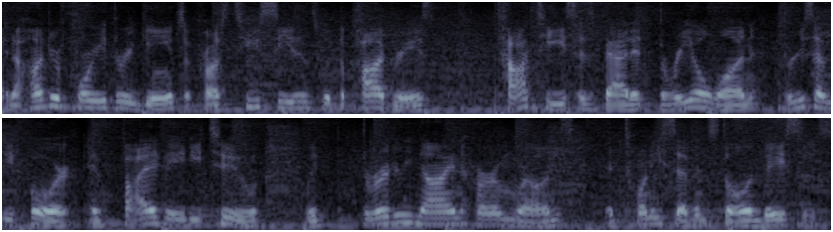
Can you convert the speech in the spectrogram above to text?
In 143 games across two seasons with the Padres, Tatis has batted 301, 374, and 582 with 39 home runs and 27 stolen bases.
